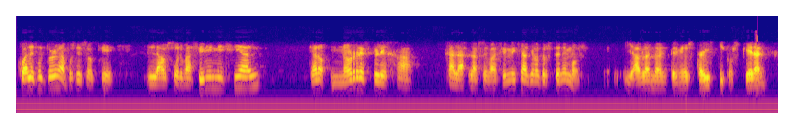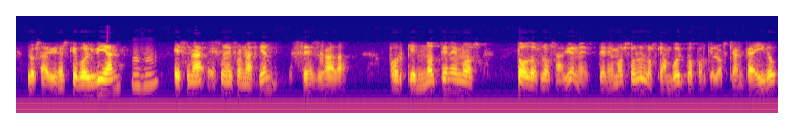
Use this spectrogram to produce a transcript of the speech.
¿cuál es el problema? Pues eso, que la observación inicial, claro, no refleja, o sea, la, la observación inicial que nosotros tenemos, ya hablando en términos estadísticos, que eran los aviones que volvían, es una, es una información sesgada, porque no tenemos todos los aviones, tenemos solo los que han vuelto, porque los que han caído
